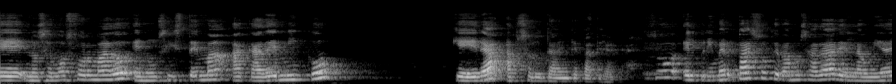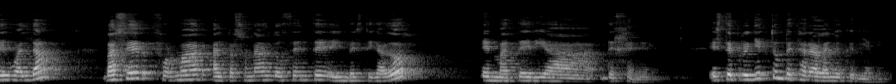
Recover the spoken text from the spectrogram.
eh, nos hemos formado en un sistema académico que era absolutamente patriarcal. El primer paso que vamos a dar en la unidad de igualdad va a ser formar al personal docente e investigador en materia de género. Este proyecto empezará el año que viene.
